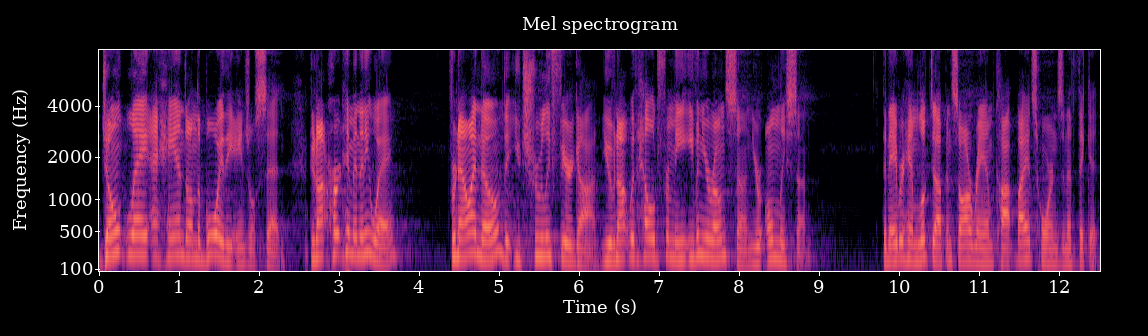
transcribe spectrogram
Don't lay a hand on the boy, the angel said. Do not hurt him in any way. For now I know that you truly fear God. You have not withheld from me even your own son, your only son. Then Abraham looked up and saw a ram caught by its horns in a thicket.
